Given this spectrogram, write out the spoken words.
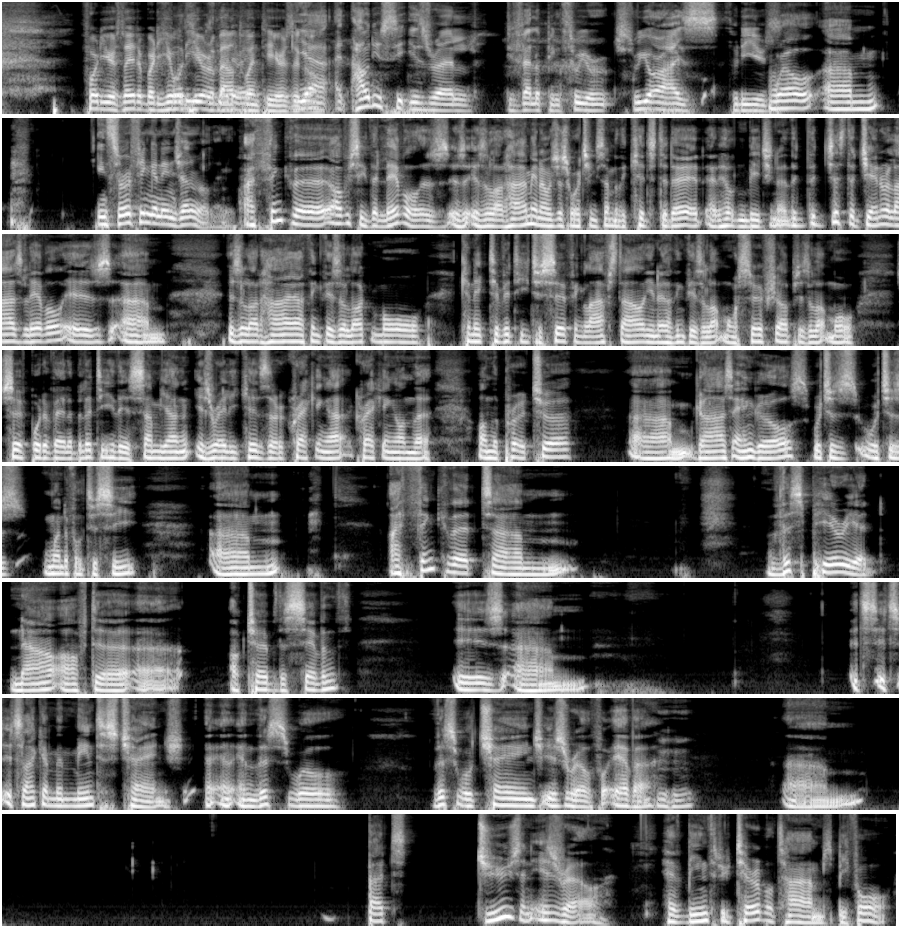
Forty years later, but he was here years about later. twenty years ago. yeah. And how do you see Israel developing through your through your eyes through the years Well, um, in surfing and in general? I mean, I think the obviously the level is, is is a lot higher. I mean, I was just watching some of the kids today at, at Hilton Beach. You know, the, the, just the generalized level is um, is a lot higher. I think there's a lot more connectivity to surfing lifestyle. You know, I think there's a lot more surf shops. There's a lot more surfboard availability. There's some young Israeli kids that are cracking cracking on the on the pro tour, um, guys and girls, which is which is wonderful to see. Um, I think that um, this period now after uh, October the seventh is um, it's it's it's like a momentous change, and, and this will this will change Israel forever. Um, but Jews in Israel have been through terrible times before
